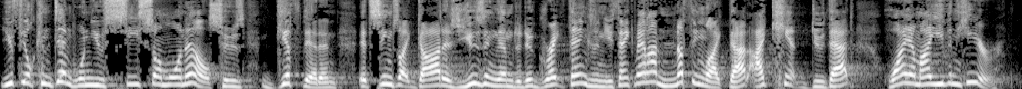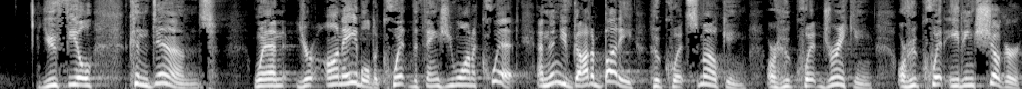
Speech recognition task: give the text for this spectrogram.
You feel condemned when you see someone else who's gifted and it seems like God is using them to do great things, and you think, man, I'm nothing like that. I can't do that. Why am I even here? You feel condemned when you're unable to quit the things you want to quit. And then you've got a buddy who quit smoking or who quit drinking or who quit eating sugar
